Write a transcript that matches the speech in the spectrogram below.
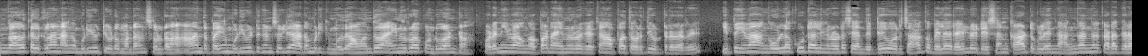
உங்க ஆட்களுக்குலாம் நாங்கள் முடி வெட்டி விட மாட்டான்னு சொல்றான். ஆனால் அந்த பையன் முடிவெட்டுக்குன்னு சொல்லி அடம் பிடிக்கும் போது அவன் வந்து ஐநூறுரூவா கொண்டு வான்றான். உடனே இவன் அவங்க அப்பா ஐநூறுரூவா கேட்க அப்பா துரத்தி விட்டுறாரு. இப்போ இவன் அங்கே உள்ள கூட்டாளிகளோட சேர்ந்துட்டு ஒரு சாக்கு பையில ரயில்வே ஸ்டேஷன் காட்டுக்குள்ளே அங்கங்கே கடக்கிற கிடக்கிற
